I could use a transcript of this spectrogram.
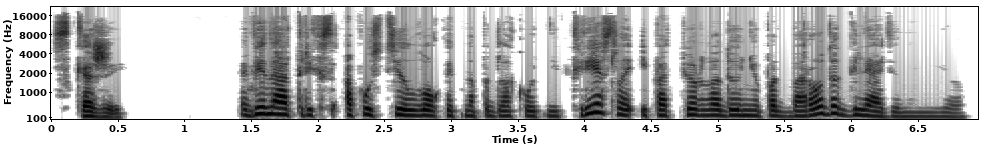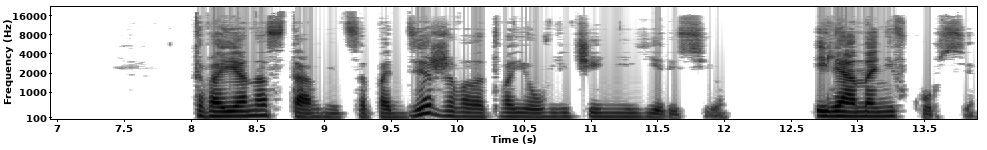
Скажи. Винатрикс опустил локоть на подлокотник кресла и подпер ладонью подбородок, глядя на нее. Твоя наставница поддерживала твое увлечение ересью? Или она не в курсе?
